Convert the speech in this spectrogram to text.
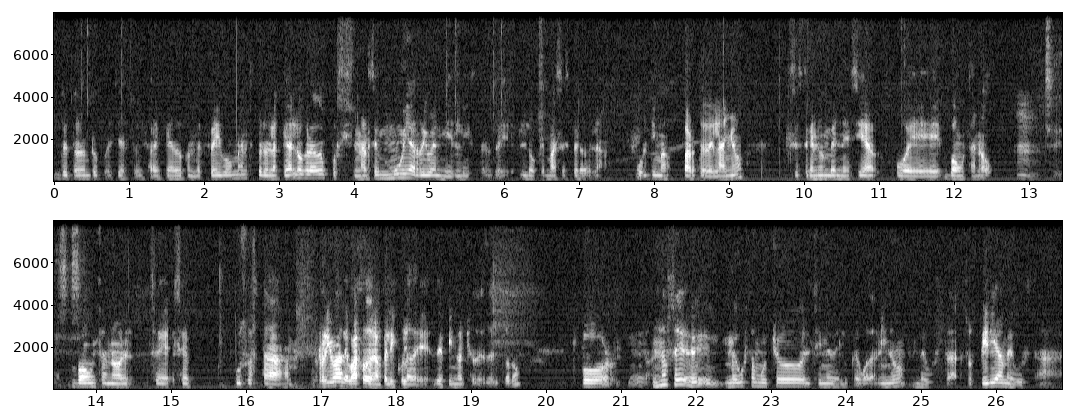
de Toronto, pues ya estoy hypeado con The Fablemans, pero la que ha logrado posicionarse muy arriba en mis listas de lo que más espero de la última parte del año, que se estrenó en Venecia, fue Bones and All. Mm, Bones and All se, se, puso hasta arriba, debajo de la película de, de Pinocho de Del Toro. Por, no sé, eh, me gusta mucho el cine de Luca Guadagnino, me gusta Suspiria, me gusta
